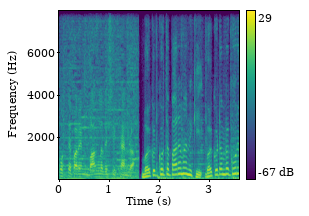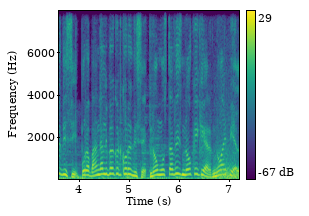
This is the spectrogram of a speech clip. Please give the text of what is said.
করতে পারেন বাংলাদেশি ফ্যানরা। বয়কট করতে পারে মানে কি? বয়কট আমরা করে দিছি পুরো বাঙালি বয়কট করে দিছে। নো মুস্তাফিজ নো কে কেয়ার নো আইপিএল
